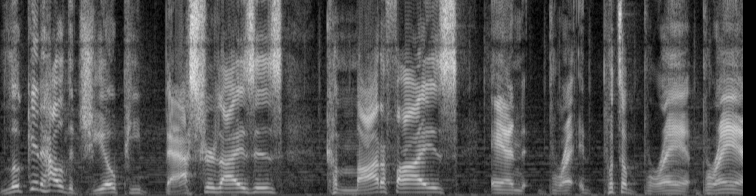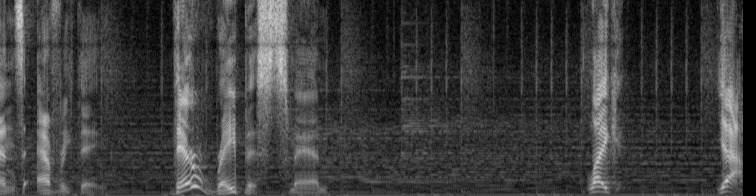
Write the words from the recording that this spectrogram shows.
Look at how the GOP bastardizes, commodifies, and puts a brand brands everything. They're rapists, man. Like, yeah,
